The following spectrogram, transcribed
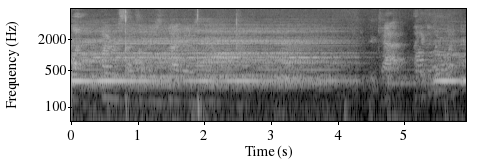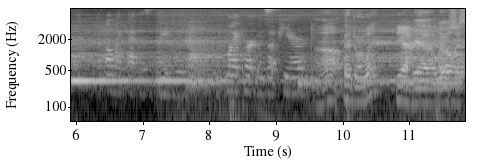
What? 100% there's not there's Your cat, like in the doorway. Oh, my cat doesn't leave. My apartment's up here. Oh. In the doorway? Yeah. Yeah, we There was all just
